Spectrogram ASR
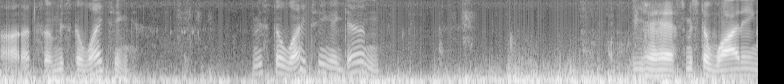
Ah, that's a Mr. Whiting. Mr. Whiting again. Yes, Mr. Whiting.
